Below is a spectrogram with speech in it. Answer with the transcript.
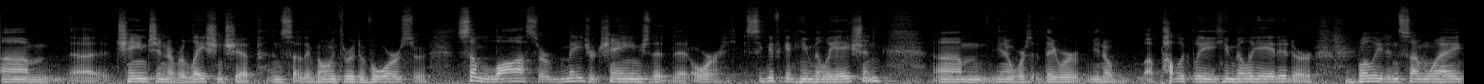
um, uh, change in a relationship, and so they're going through a divorce or some loss or major change that, that or significant humiliation. Um, you know, where they were, you know, uh, publicly humiliated or bullied in some way.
